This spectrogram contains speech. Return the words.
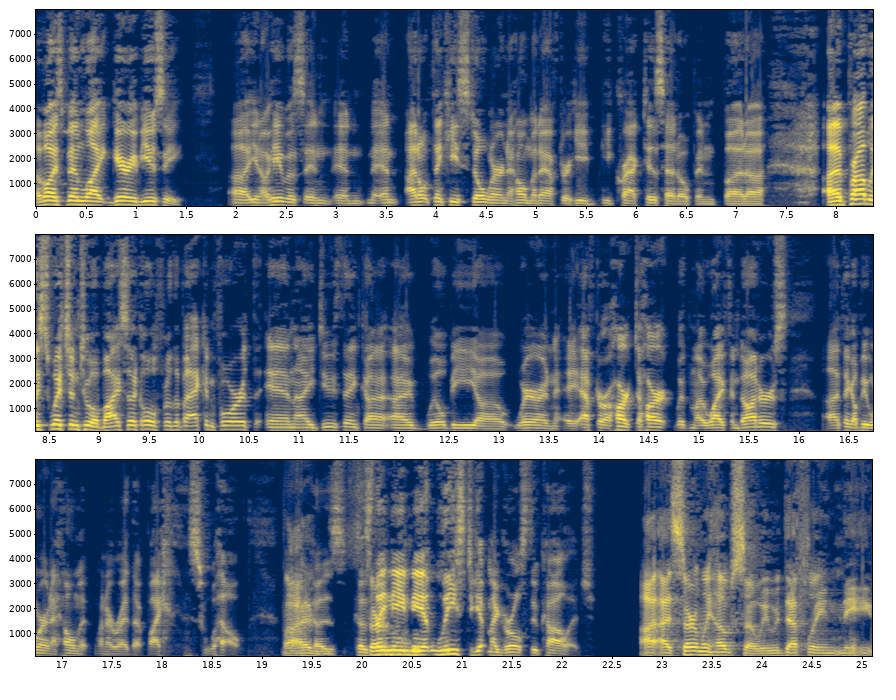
I've always been like Gary Busey. Uh, you know, he was and and and I don't think he's still wearing a helmet after he he cracked his head open. But uh, I'd probably switch into a bicycle for the back and forth, and I do think I, I will be uh, wearing a after a heart to heart with my wife and daughters. I think I'll be wearing a helmet when I ride that bike as well, because uh, because they need me at least to get my girls through college. I, I, certainly hope so. We would definitely need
